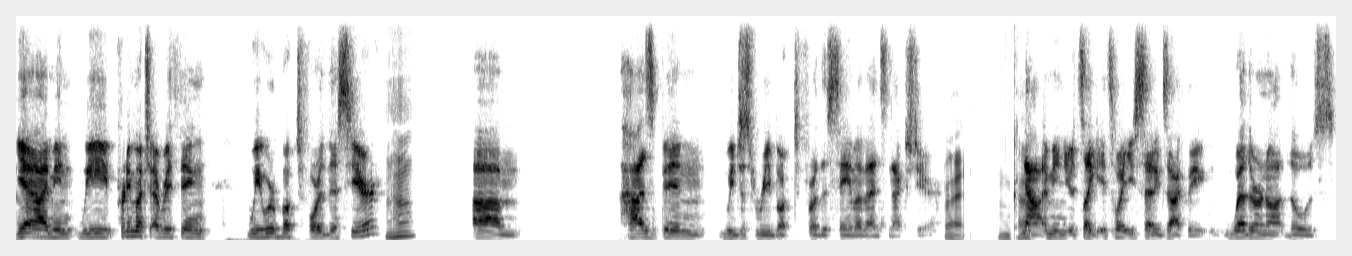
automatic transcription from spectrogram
yeah i mean we pretty much everything we were booked for this year Mm-hmm. um has been we just rebooked for the same events next year Right. Okay. now i mean it's like it's what you said exactly whether or not those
